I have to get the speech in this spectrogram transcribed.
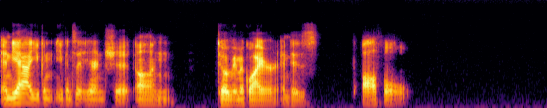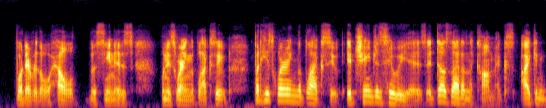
and yeah you can you can sit here and shit on Tobey Maguire and his awful whatever the hell the scene is when he's wearing the black suit but he's wearing the black suit it changes who he is it does that in the comics i can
